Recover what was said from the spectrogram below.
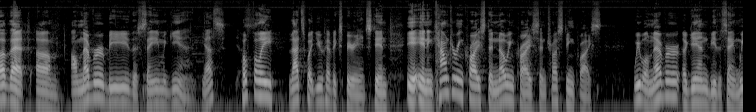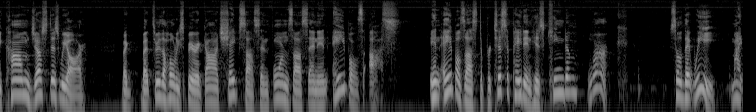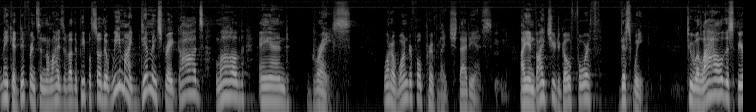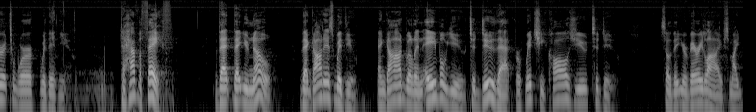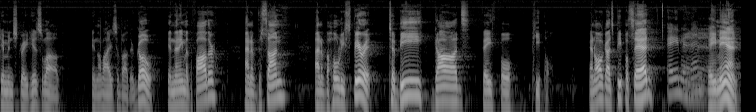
Love that. Um, I'll never be the same again. Yes? yes? Hopefully, that's what you have experienced in, in encountering Christ and knowing Christ and trusting Christ. We will never again be the same. We come just as we are, but, but through the Holy Spirit, God shapes us and forms us and enables us, enables us to participate in His kingdom work so that we might make a difference in the lives of other people, so that we might demonstrate God's love and grace. What a wonderful privilege that is. I invite you to go forth this week to allow the Spirit to work within you, to have a faith that, that you know that God is with you and God will enable you to do that for which He calls you to do so that your very lives might demonstrate his love in the lives of others. Go in the name of the Father and of the Son and of the Holy Spirit to be God's faithful people. And all God's people said, Amen. Amen. Amen.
